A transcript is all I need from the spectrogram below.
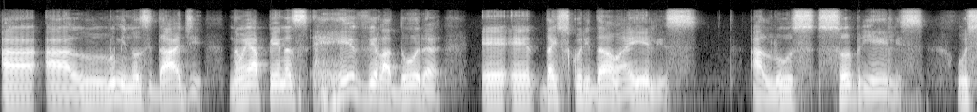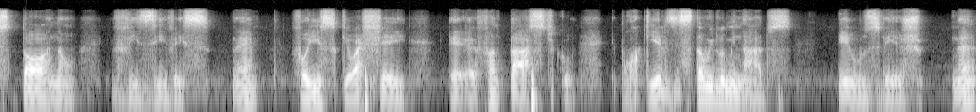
A, a luminosidade não é apenas reveladora é, é, da escuridão a eles, a luz sobre eles os tornam visíveis, né? Foi isso que eu achei é, é fantástico, porque eles estão iluminados eu os vejo, né?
